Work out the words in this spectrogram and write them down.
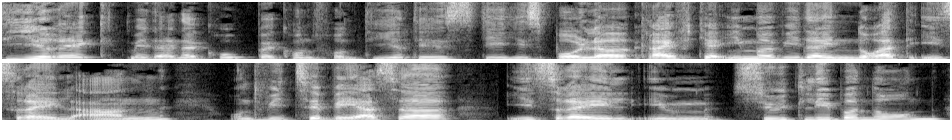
direkt mit einer Gruppe konfrontiert ist. Die Hisbollah greift ja immer wieder in Nordisrael an und vice versa Israel im Südlibanon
